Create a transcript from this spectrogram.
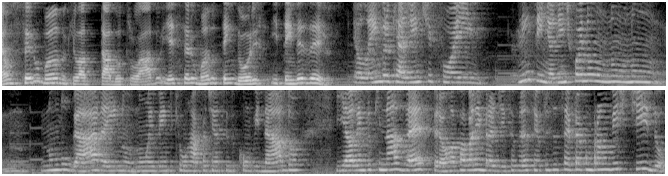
é um ser humano que lá tá do outro lado e esse ser humano tem dores e tem desejos. Eu lembro que a gente foi. Enfim, a gente foi num, num, num, num lugar aí, num, num evento que o Rafa tinha sido convidado. E eu lembro que na véspera, o Rafa vai lembrar disso, eu falei assim, eu preciso sair para comprar um vestido.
